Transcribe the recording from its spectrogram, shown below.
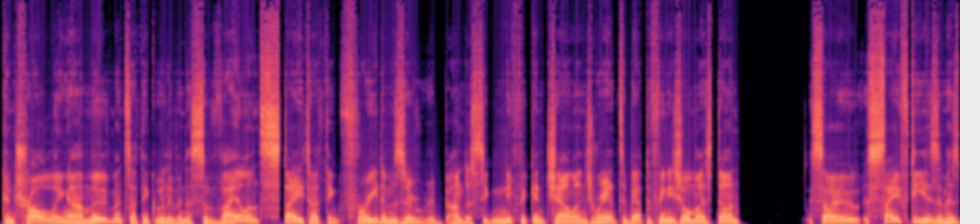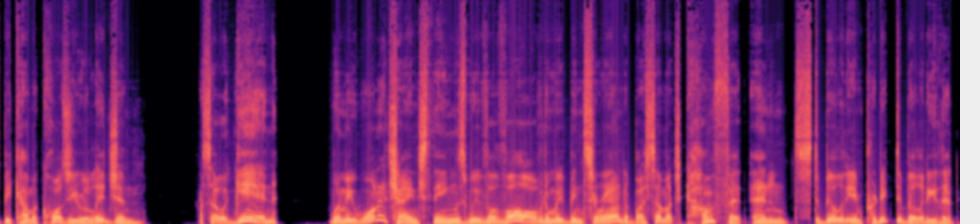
controlling our movements. I think we live in a surveillance state. I think freedoms are under significant challenge. Rant's about to finish, almost done. So, safetyism has become a quasi religion. So, again, when we want to change things, we've evolved and we've been surrounded by so much comfort and stability and predictability that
